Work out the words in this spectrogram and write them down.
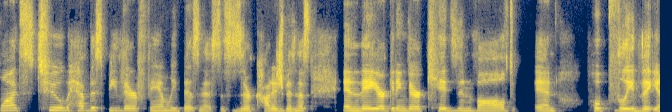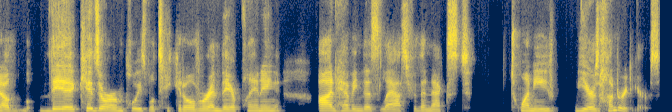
wants to have this be their family business. This is their cottage business, and they are getting their kids involved. And hopefully, the you know the kids or employees will take it over, and they are planning on having this last for the next twenty years, hundred years.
